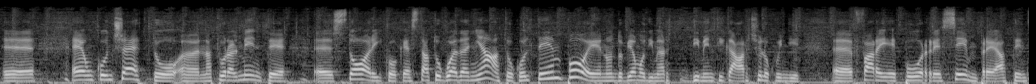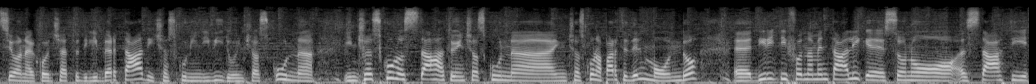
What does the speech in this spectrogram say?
Eh, è un concetto eh, naturalmente eh, storico che è stato guadagnato col tempo e non dobbiamo dimer- dimenticarcelo, quindi eh, fare e porre sempre attenzione al concetto di libertà di ciascun individuo in, ciascun, in ciascuno stato, in, ciascun, in ciascuna parte del mondo, eh, diritti fondamentali che sono stati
